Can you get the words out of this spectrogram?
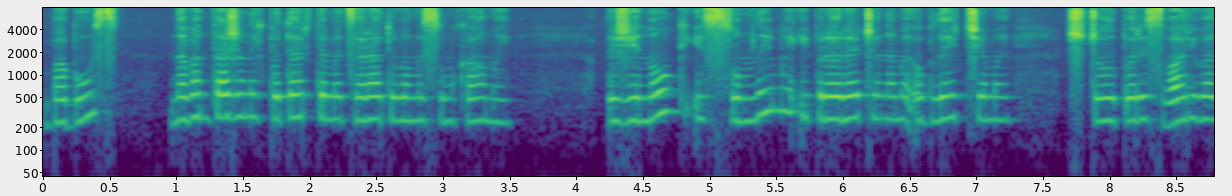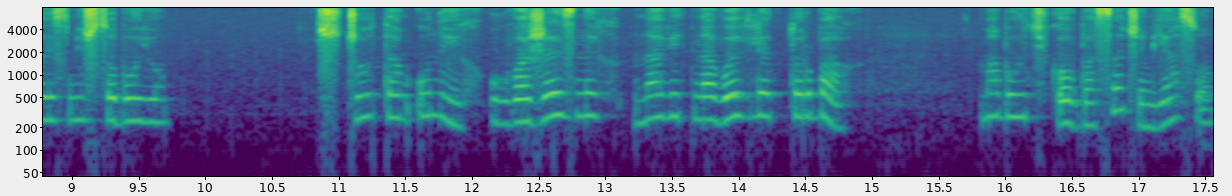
бабусь, навантажених потертими цератовими сумками, жінок із сумними і приреченими обличчями, що пересварювались між собою. Що там у них, у важезних, навіть на вигляд торбах? Мабуть, ковбаса чи м'ясо.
